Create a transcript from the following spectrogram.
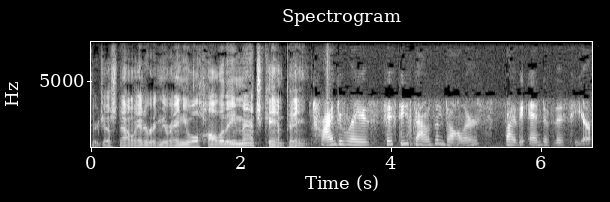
They're just now entering their annual holiday match campaign. Trying to raise $50,000 by the end of this year.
